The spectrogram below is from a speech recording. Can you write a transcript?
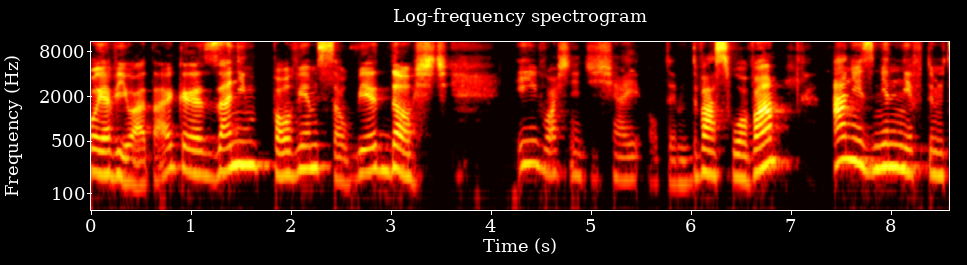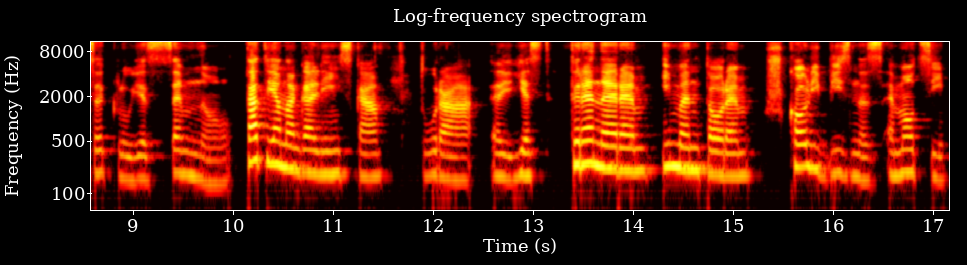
pojawiła, tak? Zanim powiem sobie dość. I właśnie dzisiaj o tym dwa słowa. A niezmiennie w tym cyklu jest ze mną Tatiana Galińska, która e, jest trenerem i mentorem, szkoli biznes z emocji,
